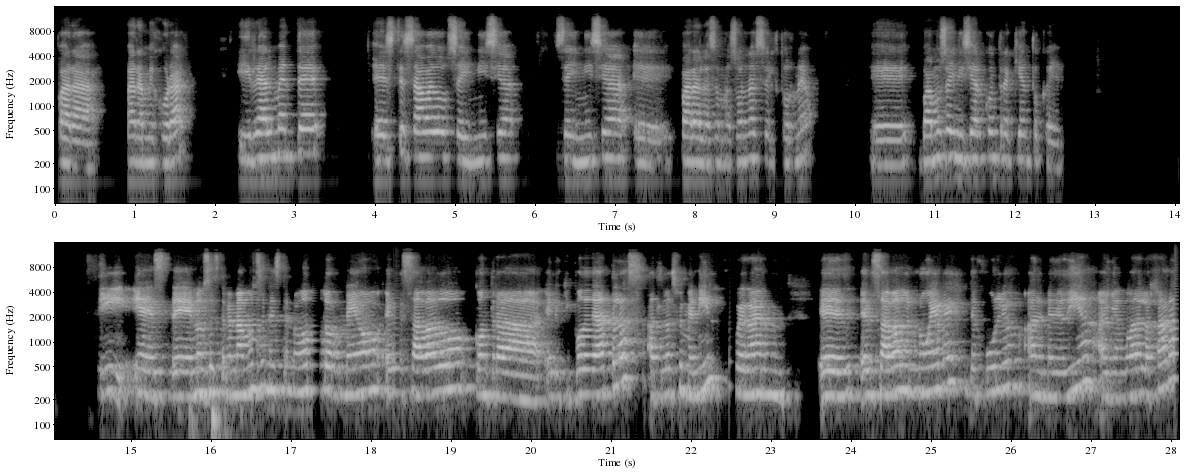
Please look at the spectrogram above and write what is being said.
para para mejorar y realmente este sábado se inicia, se inicia eh, para las Amazonas el torneo. Eh, vamos a iniciar contra quién, Tocayo. Sí, este, nos estrenamos en este nuevo torneo el sábado contra el equipo de Atlas, Atlas Femenil. Juegan eh, el sábado 9 de julio al mediodía allá en Guadalajara.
